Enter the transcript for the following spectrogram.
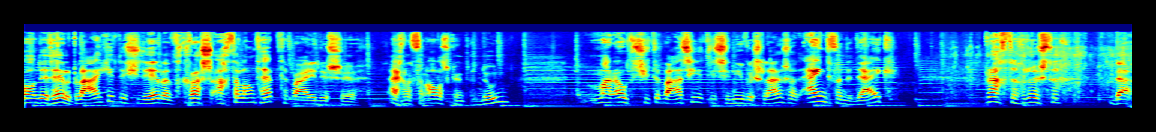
Gewoon dit hele plaatje, dus je het hele grasachterland hebt, waar je dus uh, eigenlijk van alles kunt doen. Maar ook de situatie, het is een nieuwe sluis aan het eind van de dijk. Prachtig rustig. Daar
